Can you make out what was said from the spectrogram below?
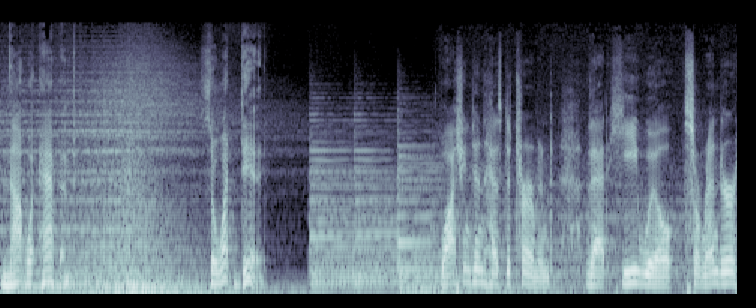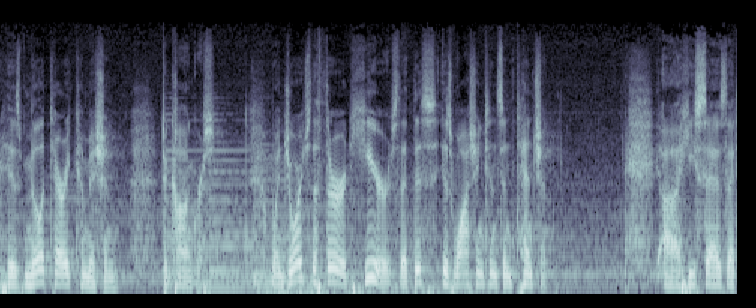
not what happened. So, what did? Washington has determined that he will surrender his military commission to Congress. When George III hears that this is Washington's intention, uh, he says that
